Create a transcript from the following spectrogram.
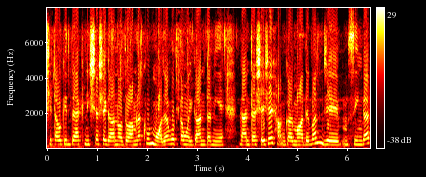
সেটাও কিন্তু এক নিঃশ্বাসে গান হতো আমরা খুব মজা করতাম ওই গানটা নিয়ে। গানটা শেষে শঙ্কর মহাদেবন যে সিঙ্গার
